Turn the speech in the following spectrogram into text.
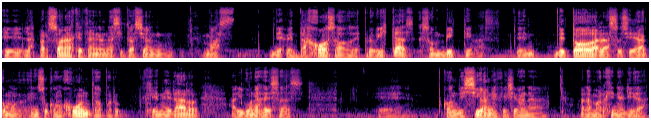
Eh, las personas que están en una situación más desventajosa o desprovistas son víctimas de, toda la sociedad como en su conjunto por generar algunas de esas eh, condiciones que llevan a la marginalidad.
